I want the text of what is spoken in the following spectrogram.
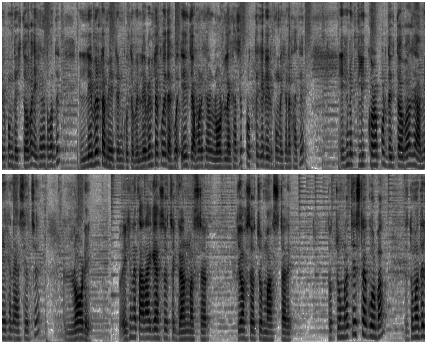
এরকম দেখতে হবে। এখানে তোমাদের লেভেলটা মেনটেন করতে হবে। লেভেলটা করে দেখো, এই যে আমার এখানে লর্ড লেখা আছে প্রত্যেকের এরকম এখানে থাকে। এখানে ক্লিক করার পর দেখতে হবে যে আমি এখানে আসি হচ্ছে লর্ডে তো এখানে তার আগে আসে হচ্ছে গ্র্যান্ড মাস্টার কেউ আসে হচ্ছে মাস্টারে তো তোমরা চেষ্টা করবা যে তোমাদের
